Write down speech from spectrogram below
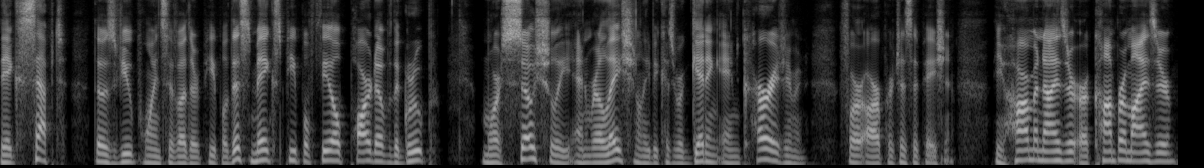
They accept those viewpoints of other people. This makes people feel part of the group more socially and relationally because we're getting encouragement for our participation. The harmonizer or compromiser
